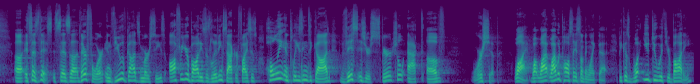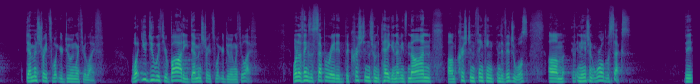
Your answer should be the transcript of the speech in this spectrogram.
uh, it says this It says, uh, Therefore, in view of God's mercies, offer your bodies as living sacrifices, holy and pleasing to God. This is your spiritual act of worship. Why? Why, why would Paul say something like that? Because what you do with your body demonstrates what you're doing with your life. What you do with your body demonstrates what you're doing with your life. One of the things that separated the Christians from the pagan, that means non um, Christian thinking individuals um, in the ancient world, was sex. The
